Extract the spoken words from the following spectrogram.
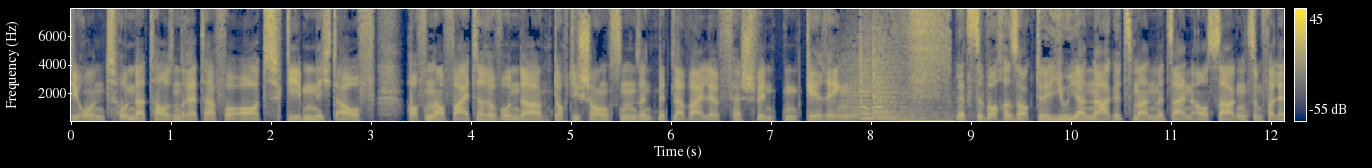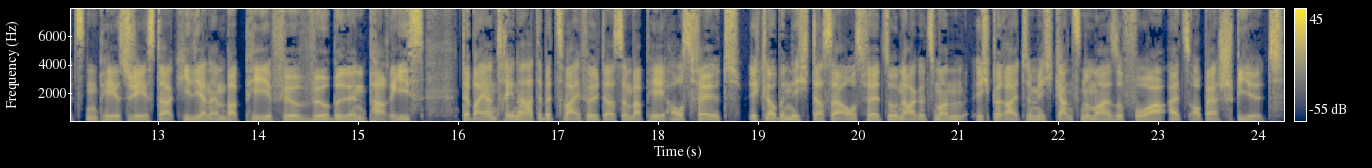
Die rund 100.000 Retter vor Ort geben nicht auf, hoffen auf weitere Wunder, doch die Chancen sind mittlerweile verschwindend gering. Letzte Woche sorgte Julian Nagelsmann mit seinen Aussagen zum verletzten PSG-Star Kilian Mbappé für Wirbel in Paris. Der Bayern-Trainer hatte bezweifelt, dass Mbappé ausfällt. Ich glaube nicht, dass er ausfällt, so Nagelsmann. Ich bereite mich ganz normal so vor, als ob er spielt.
